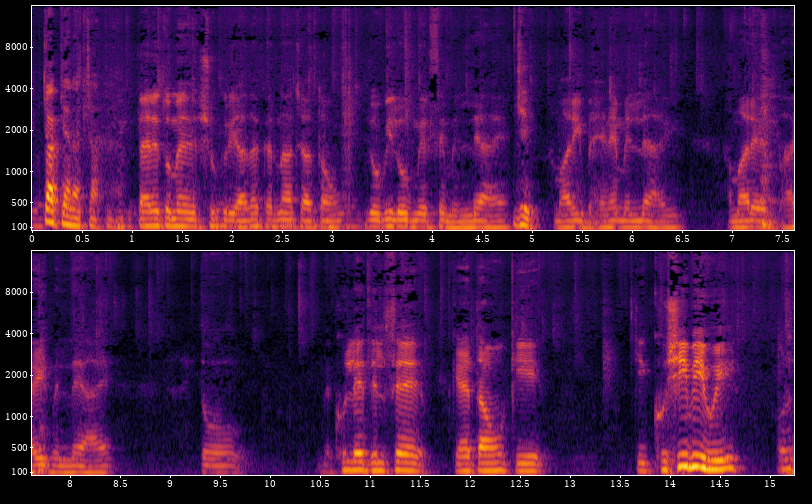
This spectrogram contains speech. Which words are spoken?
क्या कहना चाहते हैं? पहले तो मैं शुक्रिया अदा करना चाहता हूँ। जो भी लोग मेरे से मिलने आए जी। हमारी बहनें मिलने आई हमारे भाई मिलने आए तो मैं खुले दिल से कहता हूँ कि कि खुशी भी हुई और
